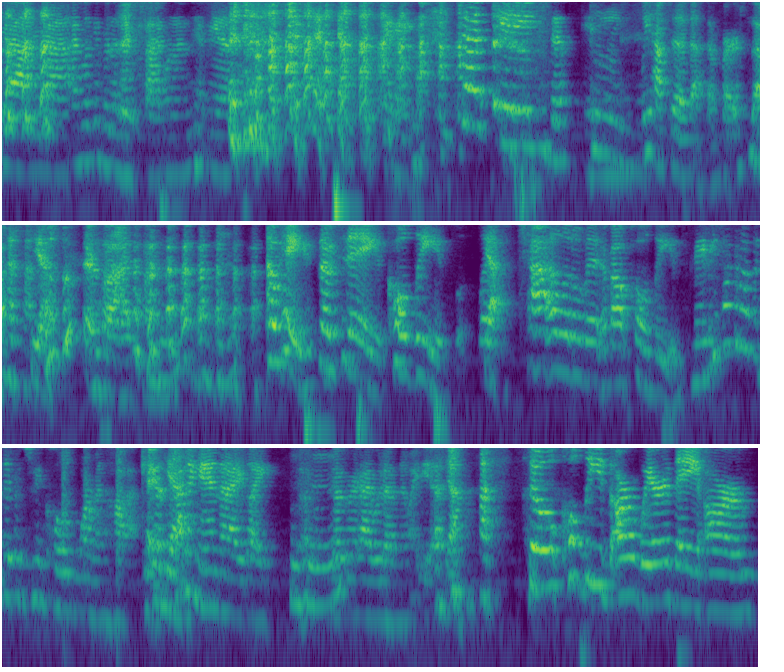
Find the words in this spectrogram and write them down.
yeah. I'm looking for the next bad one. Hit me up. just kidding. Just kidding. Just kidding. we have to vet them first. So Yes. there's that. okay, so today, cold leads. Let's Yes. chat a little bit about cold leads. Maybe talk about the difference between cold, warm, and hot. Okay, Because yes. coming in, I like, Mhm. uh, I would have no idea. Yeah. So cold leads are where they are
